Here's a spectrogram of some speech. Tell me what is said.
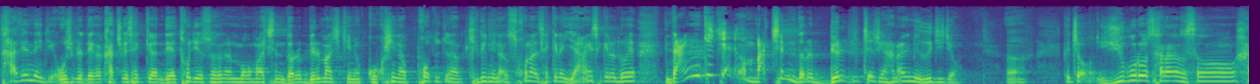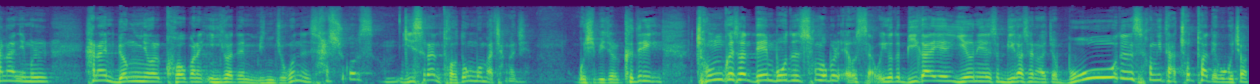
다 됐네 이제 50년 내가 가축의 새끼와 내 토지의 소산을 먹어 마친 너를 멸망시키면 곡식이나 포도주나 기름이나 소나 새끼나 양의 새끼를 너에 남기지 않고 마침 너를 멸절시 하나님의 의지죠. 어. 그렇죠? 육으로 살아서 하나님을 하나님 명령을 거부하는 인기가 된 민족은 살 수가 없어. 이스라엘 더더욱 뭐 마찬가지. 52절 그들이 전국에서 내 모든 성읍을 에워싸고 이것도 미가의 예언에서 미가서 나왔죠. 모든 성이 다 초토화되고 그렇죠.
